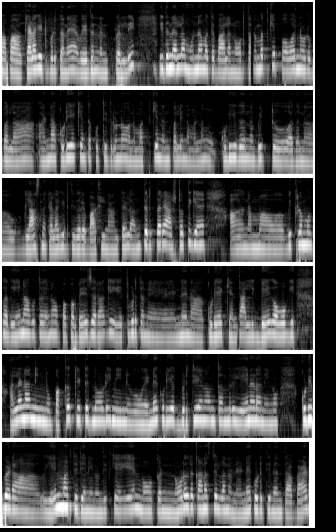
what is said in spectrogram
ಪಾಪ ಕೆಳಗಿಟ್ಬಿಡ್ತಾನೆ ವೇದನ ನೆನಪಲ್ಲಿ. ಇದನ್ನೆಲ್ಲ ಮುನ್ನ ಮತ್ತು ಬಾಲ ನೋಡ್ತಾ ನಮ್ಮದಕ್ಕೆ ಪವರ್ ನೋಡು ಬಲ, ಅಣ್ಣ ಕುಡಿಯೋಕ್ಕೆ ಅಂತ ಕೂತಿದ್ರು ನಮ್ಮ ಅದಕ್ಕೆ ನೆನಪಲ್ಲಿ ನಮ್ಮ ಅಣ್ಣ ಕುಡಿಯೋದನ್ನು ಬಿಟ್ಟು ಅದನ್ನು ಗ್ಲಾಸ್ನ ಕೆಳಗಿಡ್ತಿದ್ದಾರೆ ಬಾಟ್ಲನ್ನ ಅಂತೇಳಿ ಅಂತಿರ್ತಾರೆ. ಅಷ್ಟೊತ್ತಿಗೆ ನಮ್ಮ ನಮ್ಮ ವಿಕ್ರಮ್ಗೆ ಅದೇನಾಗುತ್ತೋ ಏನೋ ಪಾಪ ಬೇಜಾರಾಗಿ ಎತ್ಬಿಡ್ತಾನೆ ಎಣ್ಣೆನ ಕುಡಿಯೋಕ್ಕೆ ಅಂತ. ಅಲ್ಲಿಗೆ ಬೇಗ ಹೋಗಿ, ಅಲ್ಲಣ್ಣ, ನೀನು ಪಕ್ಕಕ್ಕೆ ಇಟ್ಟಿದ್ದು ನೋಡಿ, ನೀನು ಎಣ್ಣೆ ಕುಡಿಯೋದು ಬಿಡ್ತೀಯೇನೋ ಅಂತಂದರೆ, ಏನಣ್ಣ ನೀನು ಕುಡಿಬೇಡ, ಏನು ಮಾಡ್ತಿದ್ಯಾ ನೀನು? ಒಂದಿದ್ಕೆ ಏನು ನೋಡ್ಕೊಂಡು ನೋಡಿದ್ರೆ ಕಾಣಿಸ್ತಿಲ್ವ, ನಾನು ಎಣ್ಣೆ ಕುಡಿತೀನಿ ಅಂತ. ಬೇಡ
